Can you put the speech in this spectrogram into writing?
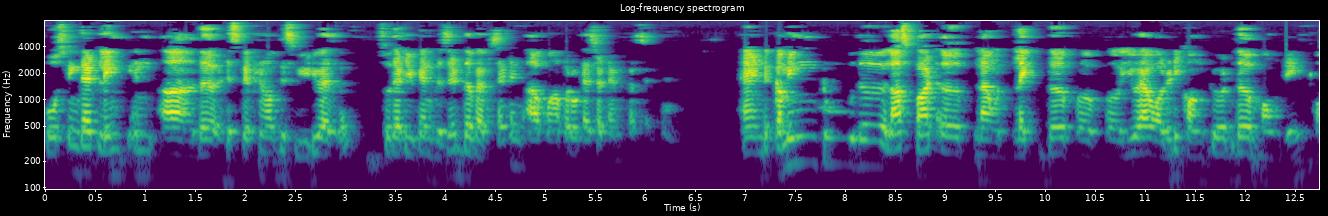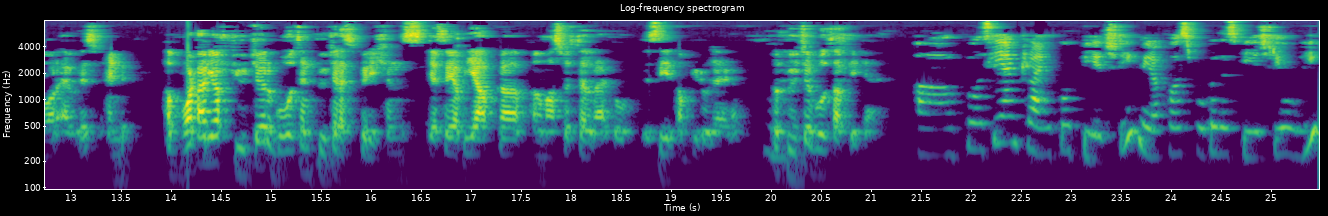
posting that link in uh, the description of this video as well so that you can visit the website and आप वहाँ पर वो टेस्ट अटेम्प्ट कर सकते हैं and coming to the last part uh, now like the uh, uh, you have already conquered the mountain or Everest and अब what are your future goals and future aspirations जैसे अभी आपका मास्टर्स चल रहा है तो इससे कंप्लीट हो जाएगा तो फ्यूचर गोल्स आपके क्या है Uh, firstly, I'm trying for PhD. My first focus is PhD only,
